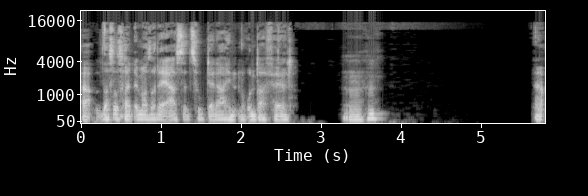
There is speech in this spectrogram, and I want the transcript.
Ja, das ist halt immer so der erste Zug, der da hinten runterfällt. Mhm. Ja.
